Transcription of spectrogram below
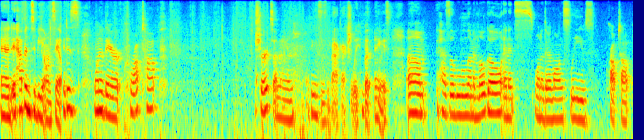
and it happened to be on sale. It is one of their crop top shirts. I mean, I think this is the back actually, but anyways, um, it has the Lululemon logo, and it's one of their long sleeves crop top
